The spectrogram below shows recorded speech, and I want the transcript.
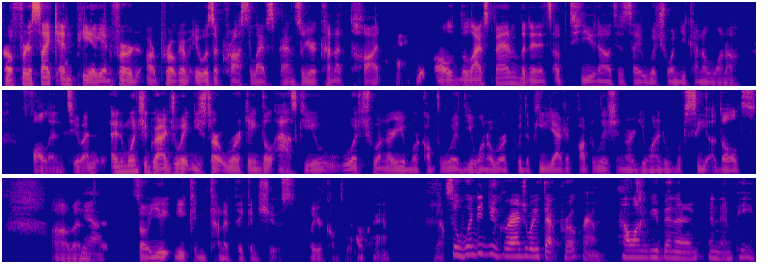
So for the psych NP again for our program, it was across the lifespan. So you're kind of taught okay. all the lifespan, but then it's up to you now to decide which one you kind of want to fall into. And and once you graduate and you start working, they'll ask you which one are you more comfortable with. Do you want to work with the pediatric population or do you want to see adults? Um, and yeah. so you you can kind of pick and choose what you're comfortable. Okay. With. Yeah. So when did you graduate that program? How long have you been an, an NP?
